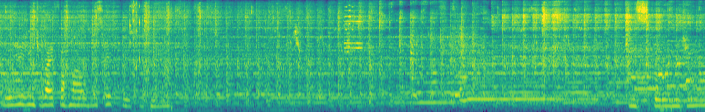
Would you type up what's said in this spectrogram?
E hoje a gente vai formar alguns recursos, né? Dia.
